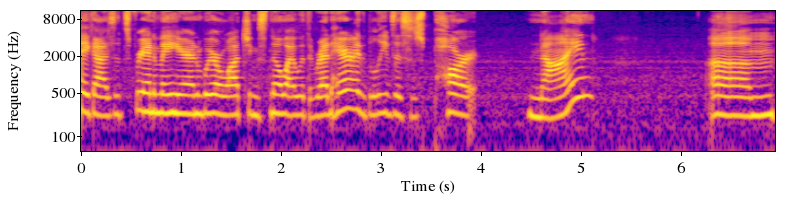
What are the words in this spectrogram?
Hey guys, it's Brianna May here, and we are watching Snow White with the Red Hair. I believe this is part nine. Um,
